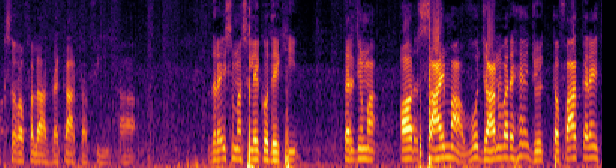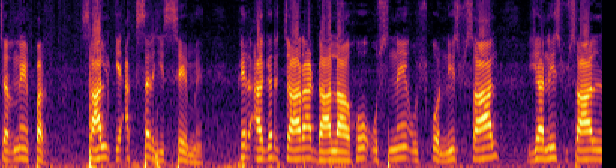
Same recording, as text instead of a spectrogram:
اکثر فلا زکاة فیها ذرا اس مسئلے کو دیکھیے. ترجمہ، اور سائمہ وہ جانور ہیں جو اکتفا کریں چرنے پر سال کے اکثر حصے میں. پھر اگر چارہ ڈالا ہو، اس نے اس کو نصف سال یا نصف سال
